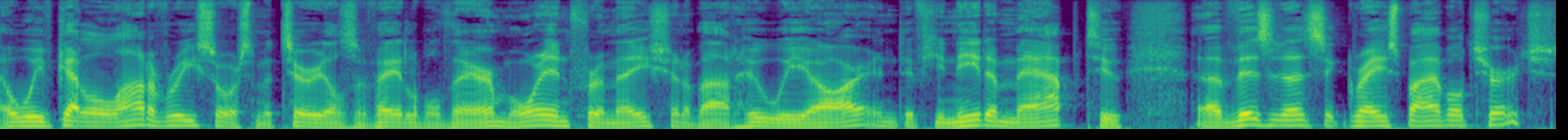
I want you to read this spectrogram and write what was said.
Uh, we've got a lot of resource materials available there, more information about who we are. And if you need a map to uh, visit us at Grace Bible Church,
